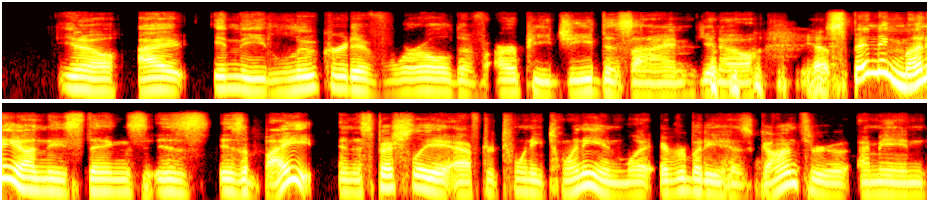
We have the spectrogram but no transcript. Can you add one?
you know, I in the lucrative world of RPG design, you know, Yep. spending money on these things is is a bite and especially after 2020 and what everybody has gone through i mean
